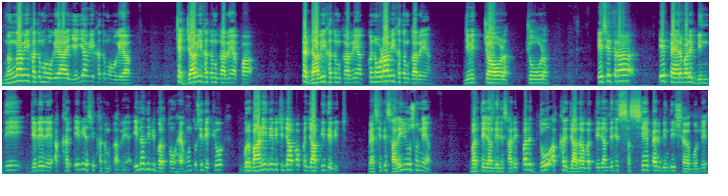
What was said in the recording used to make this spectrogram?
ਗੰਗਾ ਵੀ ਖਤਮ ਹੋ ਗਿਆ, ਯਈਆ ਵੀ ਖਤਮ ਹੋ ਗਿਆ ਝੱਜਾ ਵੀ ਖਤਮ ਕਰ ਰਹੇ ਹਾਂ ਆਪਾਂ, ਢੱਡਾ ਵੀ ਖਤਮ ਕਰ ਰਹੇ ਹਾਂ, ਕਨੋੜਾ ਵੀ ਖਤਮ ਕਰ ਰਹੇ ਹਾਂ, ਜਿਵੇਂ ਚੌਲ, ਚੋਲ। ਇਸੇ ਤਰ੍ਹਾਂ ਇਹ ਪੈਰ ਵਾਲੇ ਬਿੰਦੀ ਜਿਹੜੇ ਨੇ ਅੱਖਰ, ਇਹ ਵੀ ਅਸੀਂ ਖਤਮ ਕਰ ਰਹੇ ਹਾਂ। ਇਹਨਾਂ ਦੀ ਵੀ ਵਰਤੋਂ ਹੈ। ਹੁਣ ਤੁਸੀਂ ਦੇਖਿਓ ਗੁਰਬਾਣੀ ਦੇ ਵਿੱਚ ਜਾਂ ਆਪਾਂ ਪੰਜਾਬੀ ਦੇ ਵਿੱਚ, ਵੈਸੇ ਤੇ ਸਾਰੇ ਯੂਜ਼ ਹੁੰਦੇ ਆ। ਵਰਤੇ ਜਾਂਦੇ ਨੇ ਸਾਰੇ, ਪਰ ਦੋ ਅੱਖਰ ਜ਼ਿਆਦਾ ਵਰਤੇ ਜਾਂਦੇ ਨੇ, ਸੱਸੇ ਪੈਰ ਬਿੰਦੀ ਸ਼ ਬੋਲੇ।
